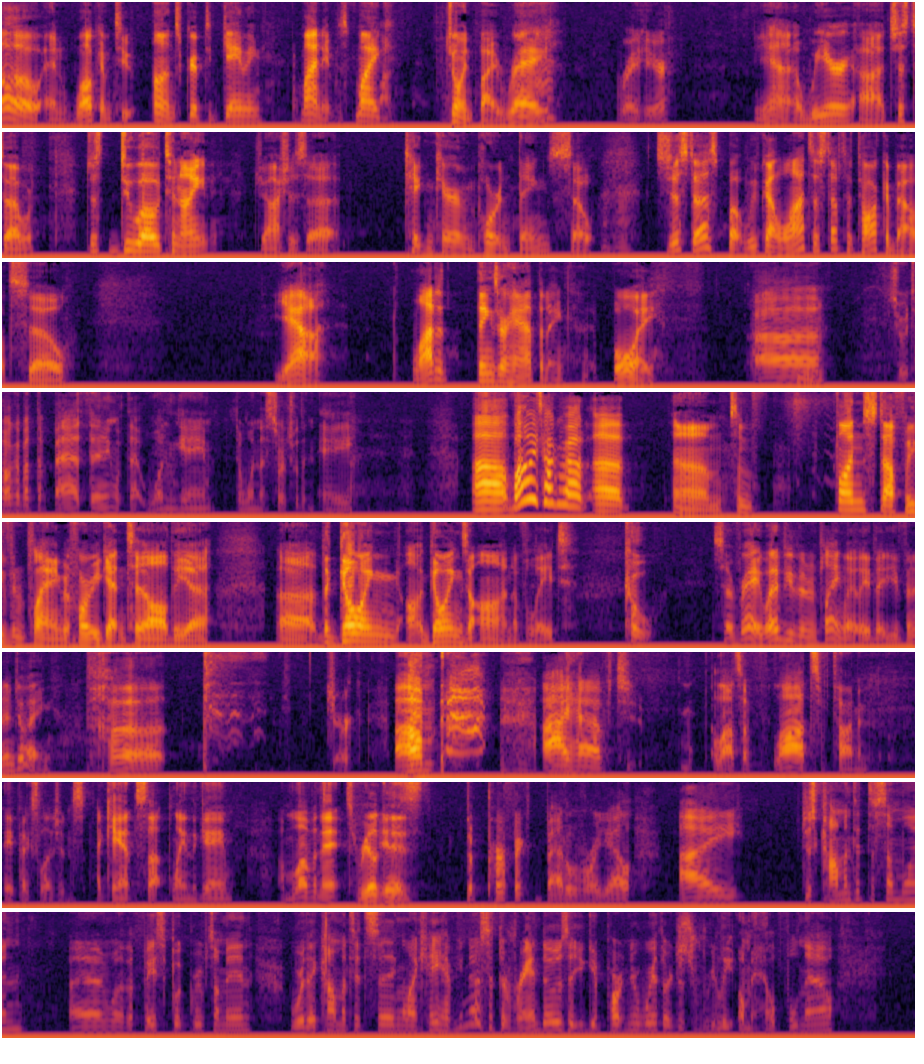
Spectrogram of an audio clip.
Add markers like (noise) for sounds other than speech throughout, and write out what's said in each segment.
Hello and welcome to Unscripted Gaming. My name is Mike, joined by Ray. Ray here. Yeah, we're uh, just uh, we're just duo tonight. Josh is uh, taking care of important things, so it's just us. But we've got lots of stuff to talk about. So yeah, a lot of things are happening. Boy, Uh, should we talk about the bad thing with that one game, the one that starts with an A? Uh, why don't we talk about uh, um, some fun stuff we've been playing before we get into all the uh, uh, the going uh, goings on of late. Cool. So, Ray, what have you been playing lately that you've been enjoying? Uh, (laughs) jerk. Um, (laughs) I have t- lots of lots of time in Apex Legends. I can't stop playing the game. I'm loving it. It's real good. It is the perfect battle royale. I just commented to someone in one of the Facebook groups I'm in where they commented saying like, "Hey, have you noticed that the randos that you get partnered with are just really unhelpful now?"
